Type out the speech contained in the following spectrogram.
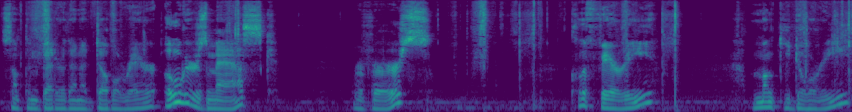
Something better than a double rare. Ogre's Mask. Reverse. Clefairy. Munkidori.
